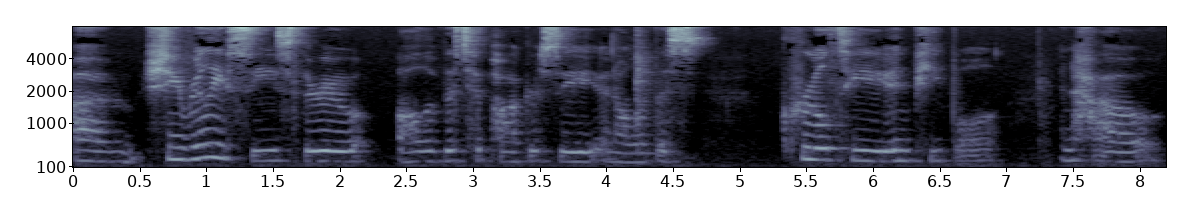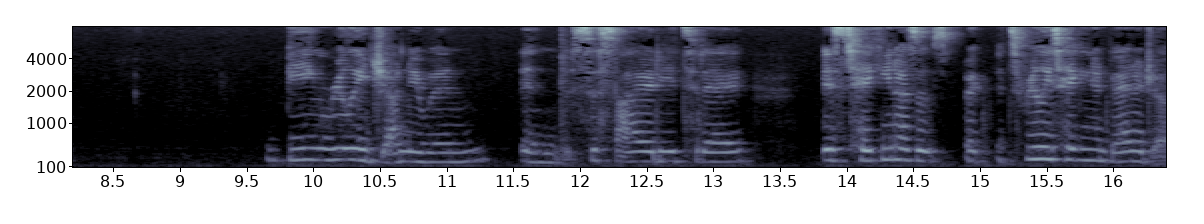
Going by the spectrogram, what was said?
um, she really sees through all of this hypocrisy and all of this cruelty in people and how being really genuine in society today is taken as a, it's really taken advantage of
